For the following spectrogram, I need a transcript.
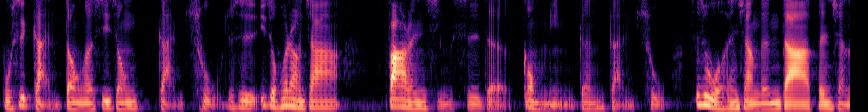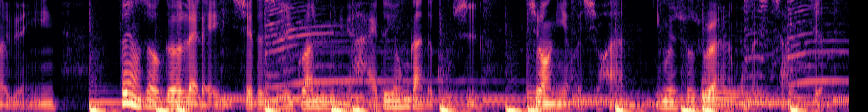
不是感动，而是一种感触，就是一种会让人家发人省思的共鸣跟感触。这是我很想跟大家分享的原因。分享这首歌，蕾蕾写的是关于女孩的勇敢的故事，希望你也会喜欢。因为说书人，我们下次见。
